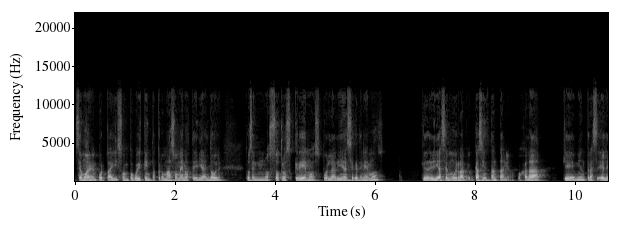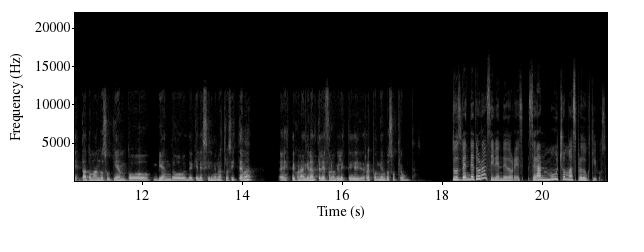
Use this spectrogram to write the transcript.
se mueven por país, son un poco distintas, pero más o menos te diría el doble. Entonces, nosotros creemos, por la evidencia que tenemos, que debería ser muy rápido, casi instantáneo. Ojalá que mientras él está tomando su tiempo viendo de qué le sirve nuestro sistema, esté con alguien al teléfono que le esté respondiendo sus preguntas. Tus vendedoras y vendedores serán mucho más productivos,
